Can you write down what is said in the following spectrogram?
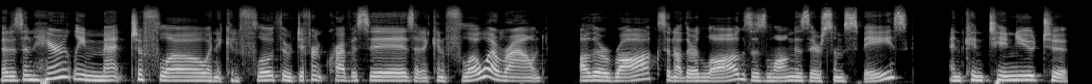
that is inherently meant to flow, and it can flow through different crevices and it can flow around other rocks and other logs as long as there's some space and continue to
